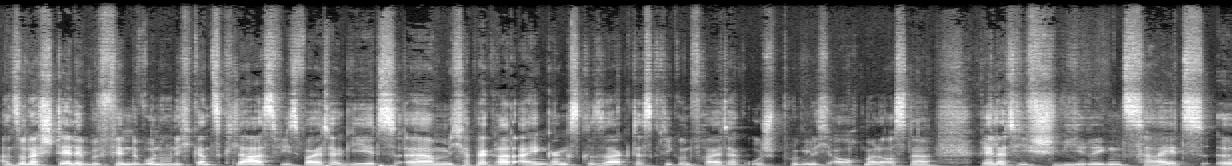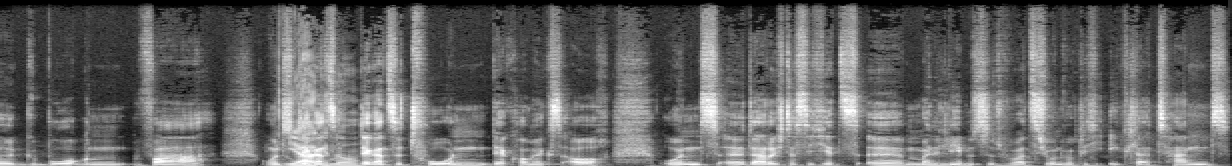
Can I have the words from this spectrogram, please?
an so einer Stelle befinde, wo noch nicht ganz klar ist, wie es weitergeht. Ähm, ich habe ja gerade eingangs gesagt, dass Krieg und Freitag ursprünglich auch mal aus einer relativ schwierigen Zeit äh, geboren war und ja, der, ganze, genau. der ganze Ton der Comics auch. Und äh, dadurch, dass sich jetzt äh, meine Lebenssituation wirklich eklatant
